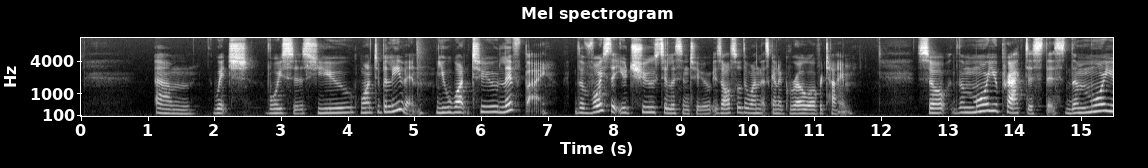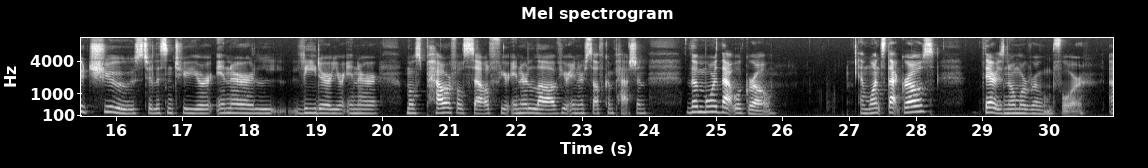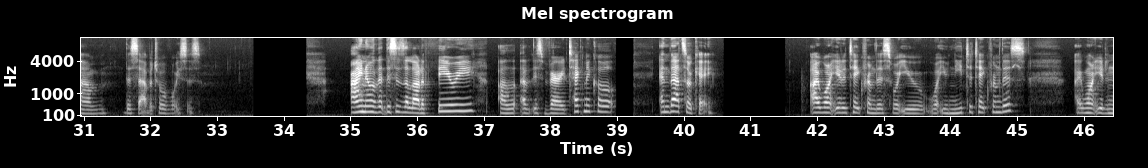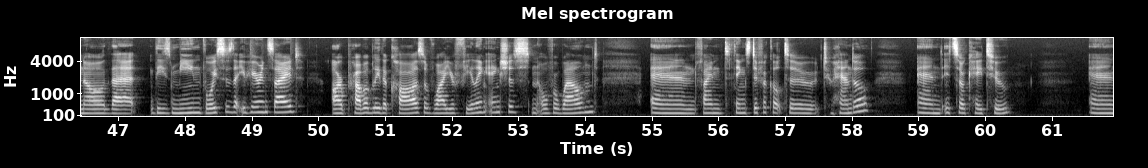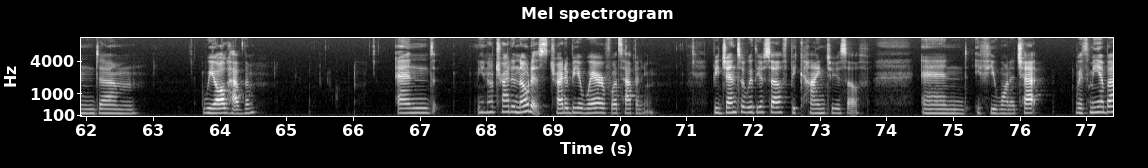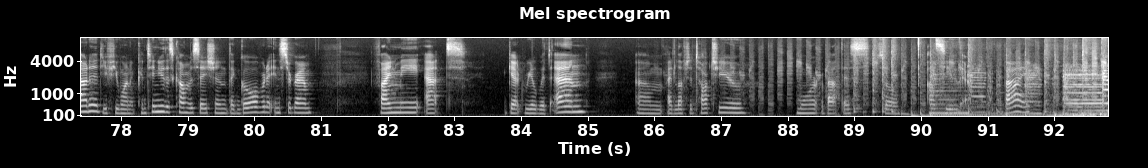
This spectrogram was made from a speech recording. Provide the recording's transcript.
um, which voices you want to believe in, you want to live by. The voice that you choose to listen to is also the one that's going to grow over time. So, the more you practice this, the more you choose to listen to your inner leader, your inner most powerful self, your inner love, your inner self compassion, the more that will grow. And once that grows, there is no more room for um, the saboteur voices. I know that this is a lot of theory, uh, it's very technical, and that's okay. I want you to take from this what you what you need to take from this. I want you to know that these mean voices that you hear inside are probably the cause of why you're feeling anxious and overwhelmed and find things difficult to to handle. And it's okay too. And um, we all have them. And you know try to notice try to be aware of what's happening. Be gentle with yourself be kind to yourself. And if you want to chat with me about it if you want to continue this conversation then go over to instagram find me at Get Real with Anne. Um, I'd love to talk to you more about this. So I'll see you there. Bye.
